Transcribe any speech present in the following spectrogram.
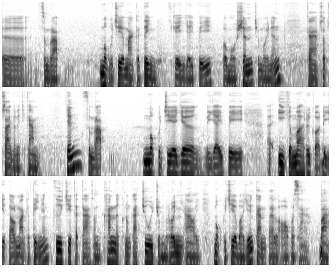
អឺសម្រាប់មុខវិជ្ជា marketing គេនិយាយពី promotion ជាមួយនឹងការផ្សព្វផ្សាយពាណិជ្ជកម្មអញ្ចឹងសម្រាប់មុខវិជ្ជាយើងនិយាយពី e-commerce ឬក៏ digital marketing ហ្នឹងគឺជាកត្តាសំខាន់នៅក្នុងការជួយជំរុញឲ្យមុខវិជ្ជារបស់យើងកាន់តែល្អប្រសើរបាទ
